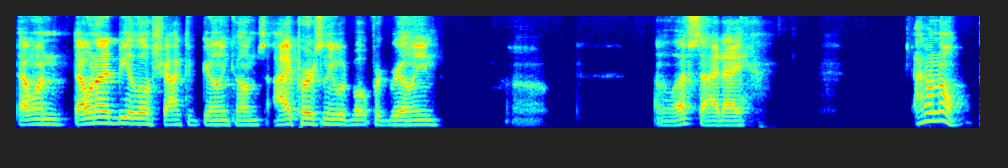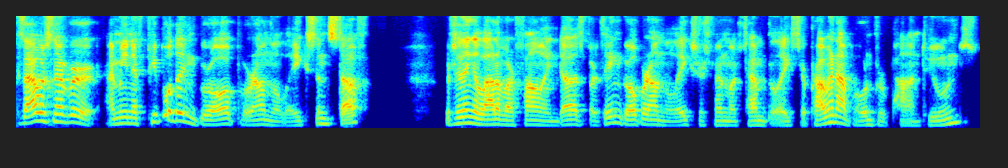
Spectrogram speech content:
that one that one I'd be a little shocked if grilling comes. I personally would vote for grilling. Uh, on the left side, I I don't know because I was never. I mean, if people didn't grow up around the lakes and stuff, which I think a lot of our following does, but if they didn't grow up around the lakes or spend much time at the lakes, they're probably not voting for pontoons.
